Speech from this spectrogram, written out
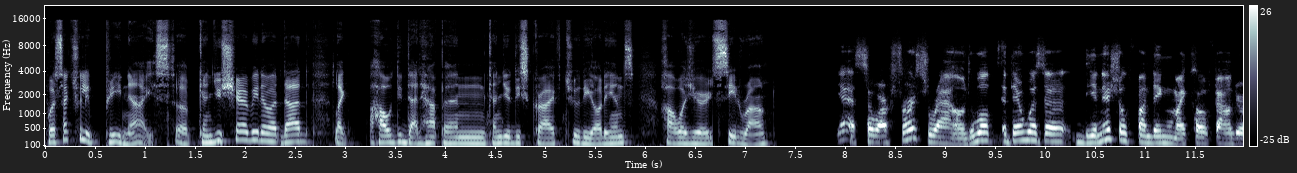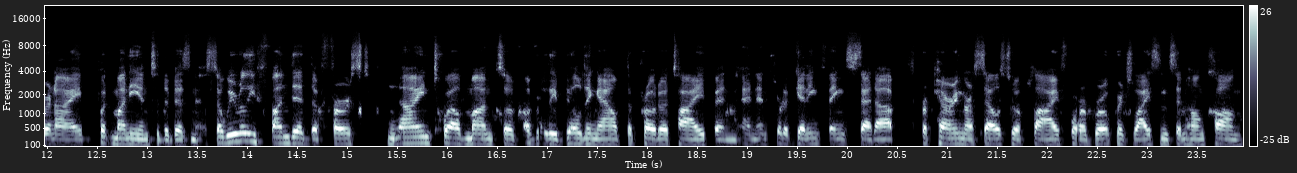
was actually pretty nice. So can you share a bit about that? Like how did that happen? Can you describe to the audience how was your seed round? Yeah, so our first round, well, there was a the initial funding, my co-founder and I put money into the business. So we really funded the first nine, 12 months of, of really building out the prototype and, and, and sort of getting things set up, preparing ourselves to apply for a brokerage license in Hong Kong.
